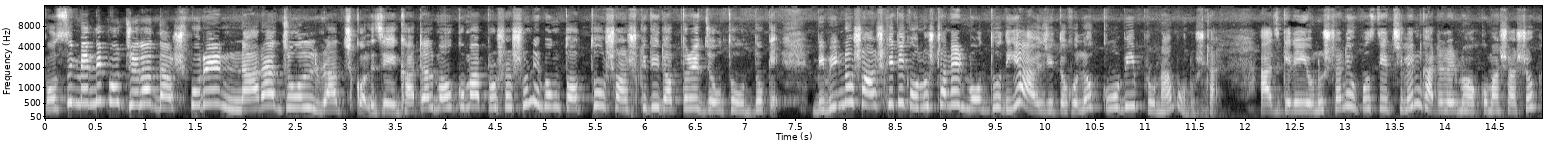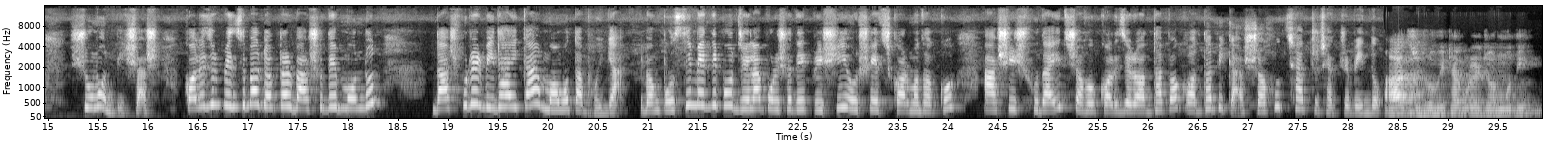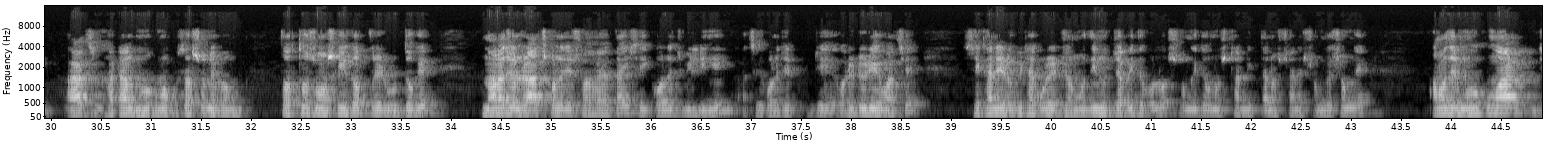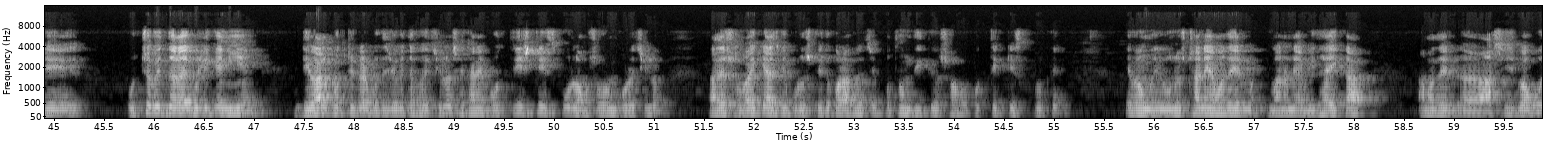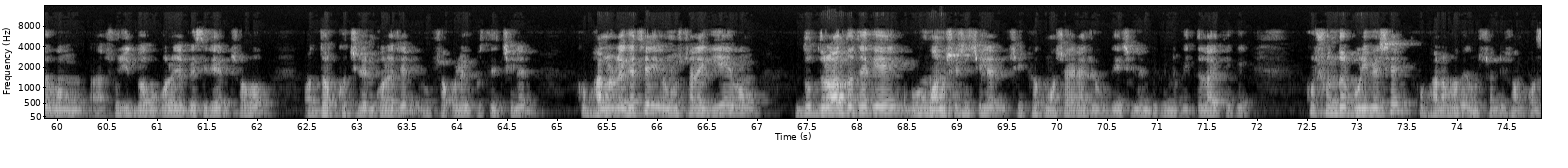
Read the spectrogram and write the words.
পশ্চিম মেদিনীপুর জেলার দাসপুরের নারাজোল রাজ কলেজে ঘাটাল মহকুমা প্রশাসন এবং তথ্য ও সংস্কৃতি দপ্তরের যৌথ উদ্যোগে বিভিন্ন সাংস্কৃতিক অনুষ্ঠানের মধ্য দিয়ে আয়োজিত হলো কবি প্রণাম অনুষ্ঠান। আজকের এই অনুষ্ঠানে উপস্থিত ছিলেন ঘাটালের মহকুমা শাসক সুমন বিশ্বাস, কলেজের প্রিন্সিপাল ডক্টর বাসুদেব মণ্ডল দাসপুরের বিধায়িকা মমতা ভূঁইয়া এবং পশ্চিম মেদিনীপুর জেলা পরিষদের কৃষি ও সেচ কর্মধ্যক্ষ আশিস হুদাইত সহ কলেজের অধ্যাপক অধ্যাপিকা সহ ছাত্রছাত্রীবৃন্দ। আজ রবি ঠাকুরের জন্মদিন। আজ ঘাটাল মহকুমা প্রশাসন এবং তথ্য সংস্কৃতি দপ্তরের উদ্যোগে নারাজল রাজ কলেজের সহায়তায় সেই কলেজ বিল্ডিংয়ে, আজকে কলেজের যে অডিটোরিয়াম আছে, সেখানে রবি ঠাকুরের জন্মদিন উদযাপিত হলো। সংগীত অনুষ্ঠান, নৃত্যানুষ্ঠানের সঙ্গে সঙ্গে আমাদের মহকুমার যে উচ্চ বিদ্যালয়গুলিকে নিয়ে দেওয়াল পত্রিকার প্রতিযোগিতা হয়েছিল, সেখানে বত্রিশটি স্কুল অংশগ্রহণ করেছিল। তাদের সবাইকে আজকে পুরস্কৃত করা হয়েছে প্রথম, দ্বিতীয় সহ প্রত্যেকটি স্কুলকে। এবং এই অনুষ্ঠানে আমাদের মাননীয় বিধায়িকা, আমাদের আশিসবাবু এবং সুজিতবাবু কলেজের প্রেসিডেন্ট সহ অধ্যক্ষ ছিলেন কলেজের এবং সকলে উপস্থিত ছিলেন। খুব ভালো লেগেছে এই অনুষ্ঠানে গিয়ে এবং দূর দূরান্ত থেকে বহু মানুষ এসেছিলেন, শিক্ষক মশাইরা যোগ দিয়েছিলেন বিভিন্ন বিদ্যালয় থেকে। খুব সুন্দর পরিবেশে, খুব ভালোভাবে অনুষ্ঠানটি সম্পন্ন।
